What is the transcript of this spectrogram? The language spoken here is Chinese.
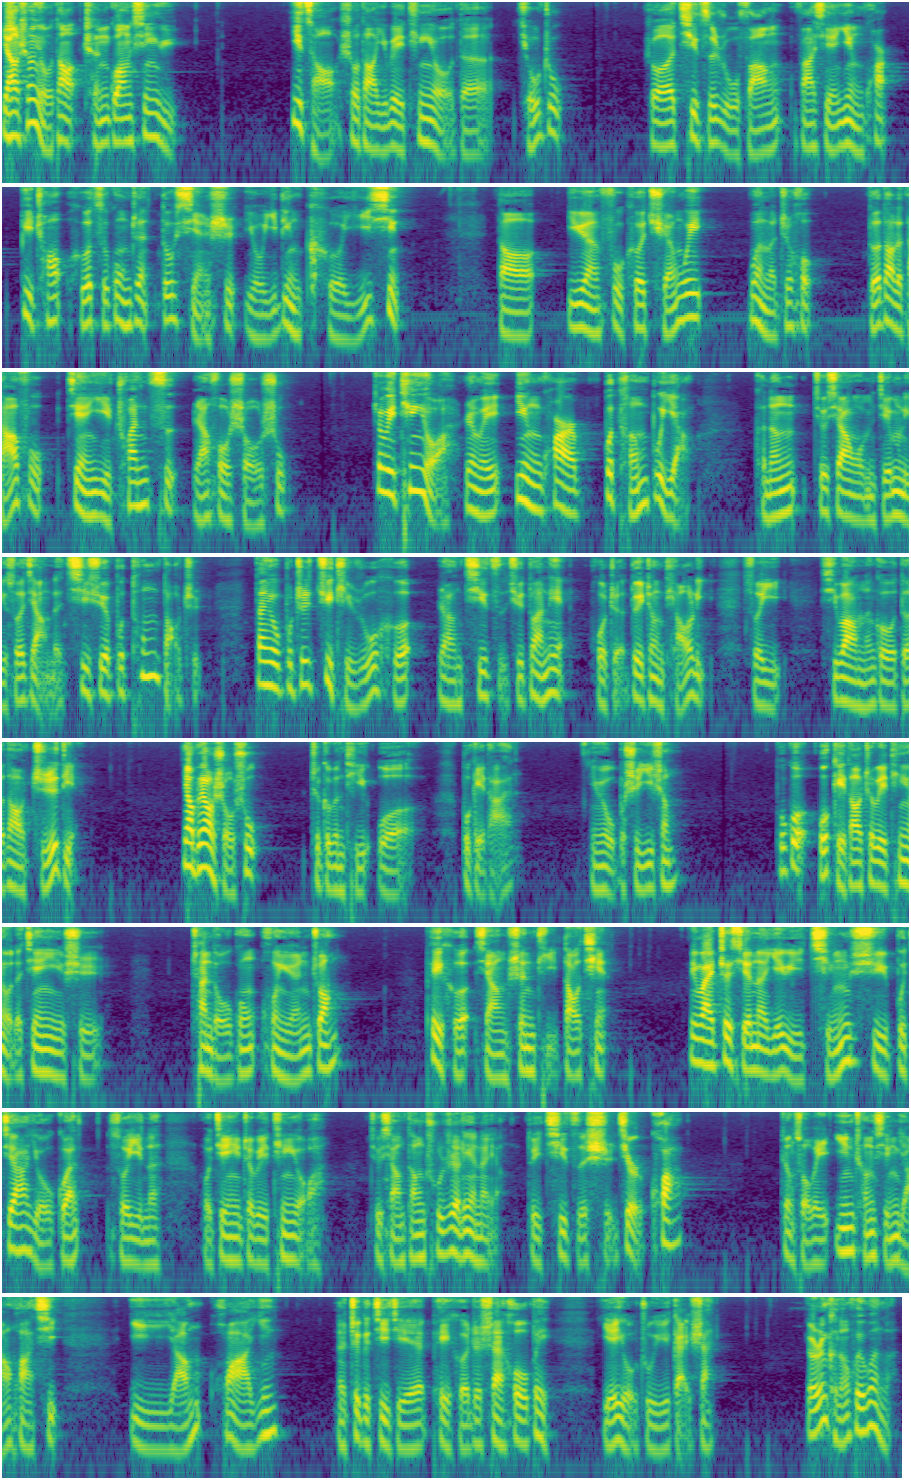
养生有道，晨光心语。一早收到一位听友的求助，说妻子乳房发现硬块，B 超、核磁共振都显示有一定可疑性。到医院妇科权威问了之后，得到了答复，建议穿刺，然后手术。这位听友啊，认为硬块不疼不痒，可能就像我们节目里所讲的气血不通导致。但又不知具体如何让妻子去锻炼或者对症调理，所以希望能够得到指点。要不要手术这个问题，我不给答案，因为我不是医生。不过我给到这位听友的建议是：颤抖功、混元桩，配合向身体道歉。另外这些呢也与情绪不佳有关，所以呢我建议这位听友啊，就像当初热恋那样。对妻子使劲夸，正所谓阴成形，阳化气，以阳化阴。那这个季节配合着晒后背，也有助于改善。有人可能会问了：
